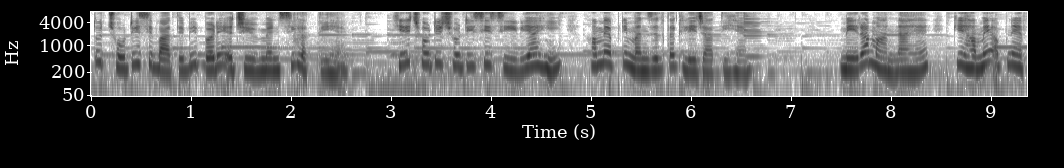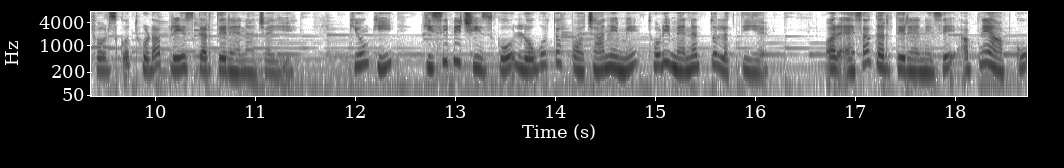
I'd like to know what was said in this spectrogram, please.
तो छोटी सी बातें भी बड़े अचीवमेंट सी लगती हैं। ये छोटी छोटी सी सीढ़ियाँ ही हमें अपनी मंजिल तक ले जाती हैं। मेरा मानना है कि हमें अपने एफर्ट्स को थोड़ा प्रेस करते रहना चाहिए, क्योंकि किसी भी चीज़ को लोगों तक पहुँचाने में थोड़ी मेहनत तो लगती है, और ऐसा करते रहने से अपने आप को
